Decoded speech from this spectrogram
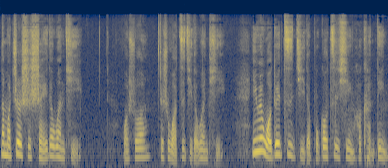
那么，这是谁的问题？我说，这是我自己的问题。因为我对自己的不够自信和肯定，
